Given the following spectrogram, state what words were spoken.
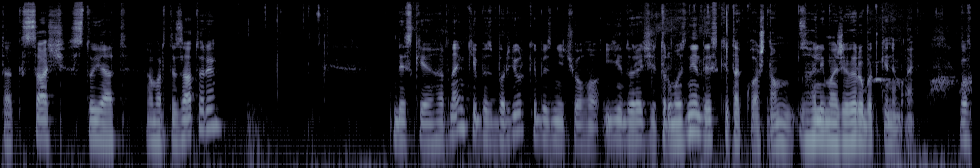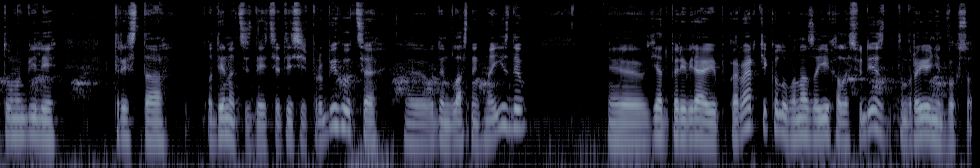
Так, сач стоять амортизатори. Диски гарненькі, без бордюрки, без нічого. І, до речі, тормозні диски також. Там взагалі майже вироботки немає. В автомобілі 311, здається, тисяч пробігу. Це е, один власник наїздив. Е, я перевіряю її по карвертікулу, вона заїхала сюди там, в районі 200.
